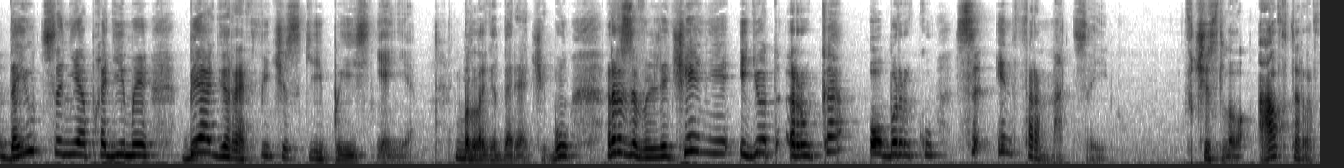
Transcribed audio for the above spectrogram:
даются необходимые биографические пояснения благодаря чему развлечение идет рука об руку с информацией. В число авторов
